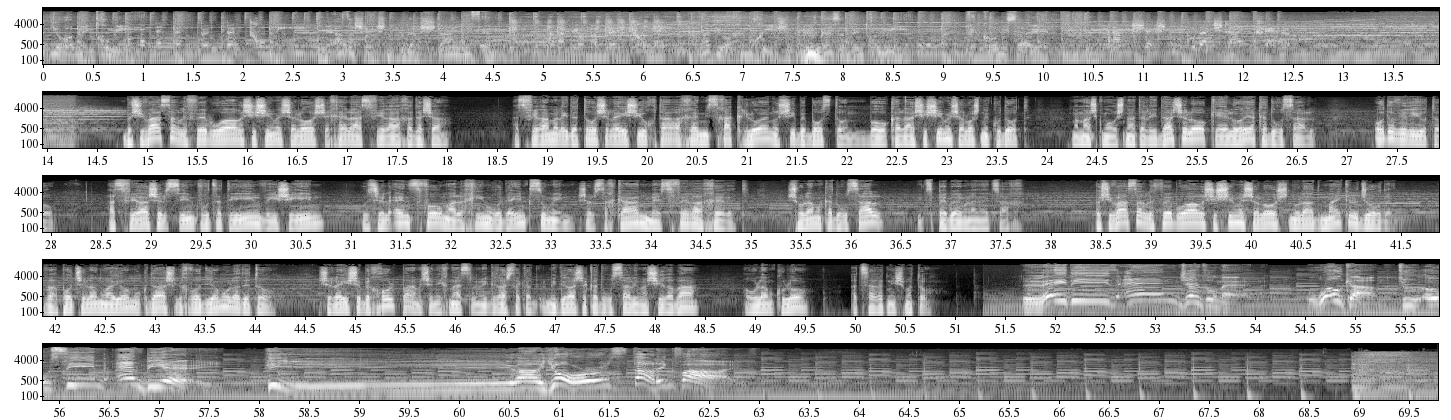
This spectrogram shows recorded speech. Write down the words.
הרדיו הבינתחומי. בינתחומי. 106.2 FM. הרדיו הבינתחומי. הרדיו החינוכי של המרכז הבינתחומי. לקום ישראל. 106.2 FM. ב-17 לפברואר 63 החלה הספירה החדשה. הספירה מלידתו של האיש שיוכתר אחרי משחק לא אנושי בבוסטון, בו כלה 63 נקודות, ממש כמו שנת הלידה שלו כאלוהי הכדורסל. עוד אוויריותו, הספירה של שיאים קבוצתיים ואישיים, ושל אין ספור מהלכים ורגעים קסומים של שחקן מספירה אחרת, שעולם הכדורסל יצפה בהם לנצח. ב-17 לפברואר 63 נולד מייקל ג'ורדן, והפוד שלנו היום מוקדש לכבוד יום הולדתו, של האיש שבכל פעם שנכנס למגרש, הכד... הכדורסל עם השיר הבא, האולם כולו עצר את נשמתו. Ladies and gentlemen, welcome to OSIM NBA. Here are your starting five.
